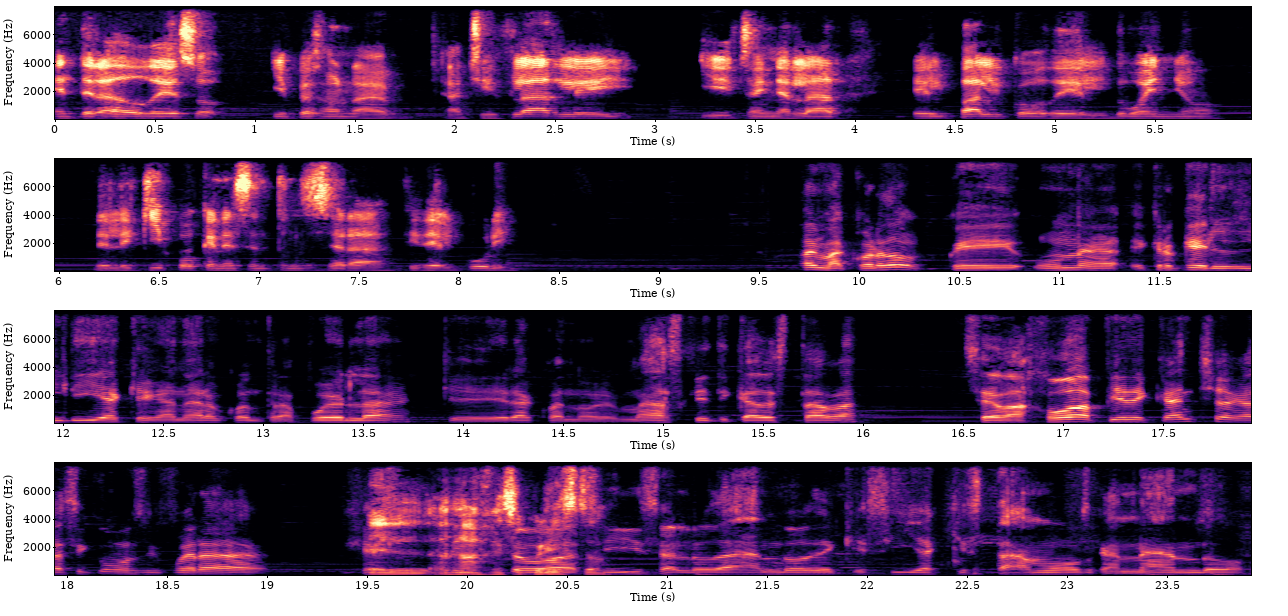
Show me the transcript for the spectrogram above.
enterado de eso y empezaron a, chiflarle y, señalar el palco del dueño del equipo que en ese entonces era Fidel Curi. Ay, me acuerdo que una, creo que el día que ganaron contra Puebla, que era cuando más criticado estaba, se bajó a pie de cancha, así como si fuera El- ajá, Jesucristo. así saludando de que sí, aquí estamos ganando.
